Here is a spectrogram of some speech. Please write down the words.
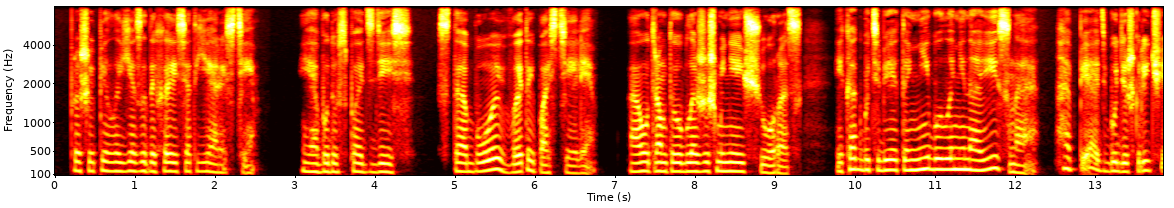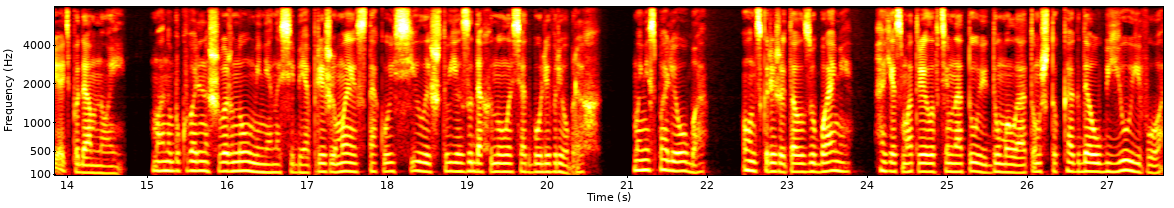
— прошипела я, задыхаясь от ярости. «Я буду спать здесь, с тобой в этой постели а утром ты ублажишь меня еще раз. И как бы тебе это ни было ненавистно, опять будешь кричать подо мной». Ману буквально швырнул меня на себя, прижимая с такой силой, что я задохнулась от боли в ребрах. Мы не спали оба. Он скрежетал зубами, а я смотрела в темноту и думала о том, что когда убью его,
